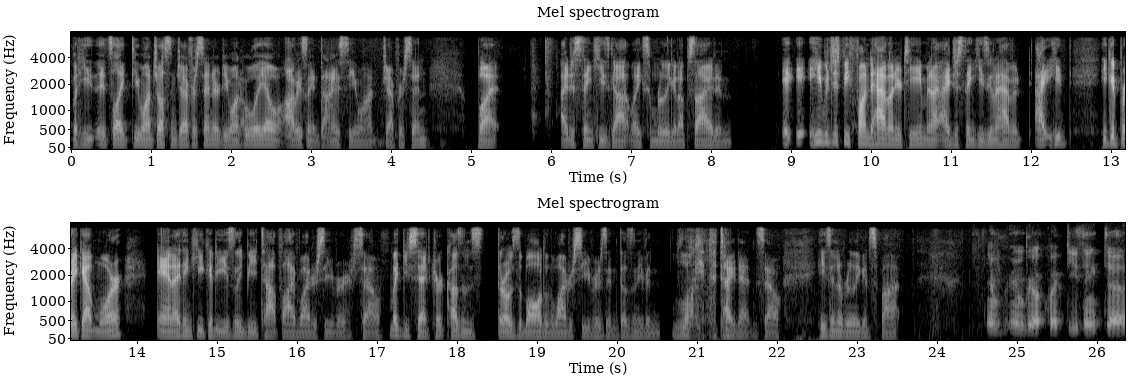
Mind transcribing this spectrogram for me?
but he it's like do you want Justin Jefferson or do you want Julio? Obviously in dynasty you want Jefferson, but I just think he's got like some really good upside and it, it, he would just be fun to have on your team and I, I just think he's gonna have a I, he he could break out more and I think he could easily be top five wide receiver. So, like you said, Kirk Cousins throws the ball to the wide receivers and doesn't even look at the tight end. So, he's in a really good spot. And, and real quick, do you think uh,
